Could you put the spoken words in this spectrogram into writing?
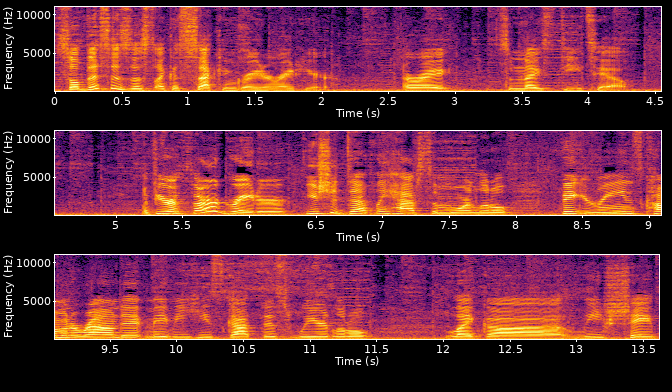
So this is just like a second grader right here. All right, some nice detail. If you're a third grader, you should definitely have some more little figurines coming around it. Maybe he's got this weird little like a leaf shape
